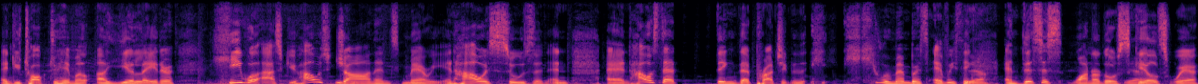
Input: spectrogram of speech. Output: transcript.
and you talk to him a, a, year later. He will ask you, How is mm-hmm. John and Mary? And how is Susan? And and how is that thing, that project? And he, he remembers everything. Yeah. And this is one of those yeah. skills where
